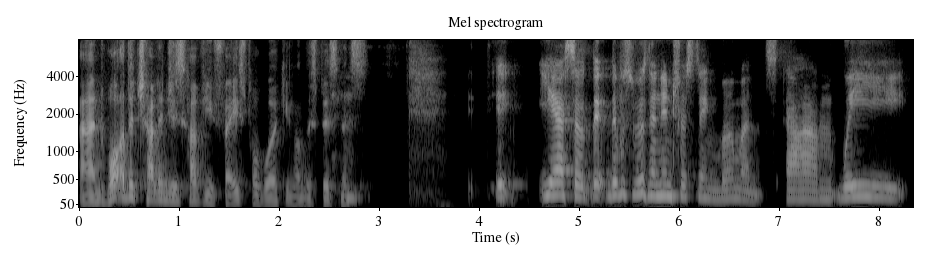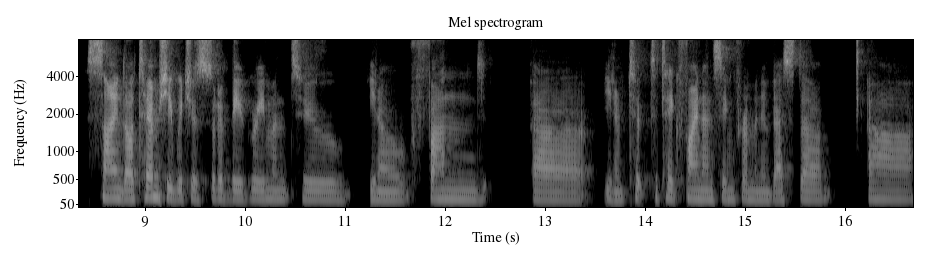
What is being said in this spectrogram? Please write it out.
And what other challenges have you faced while working on this business? It, yeah, so th- this was an interesting moment. Um, we signed our term sheet, which is sort of the agreement to, you know, fund, uh, you know, to, to take financing from an investor. Uh,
